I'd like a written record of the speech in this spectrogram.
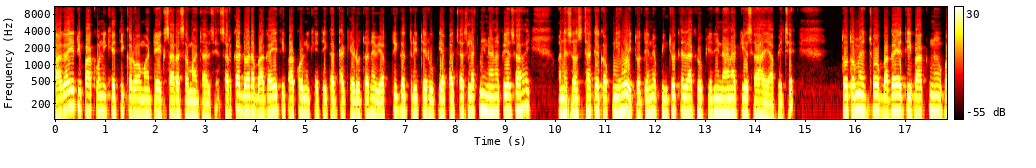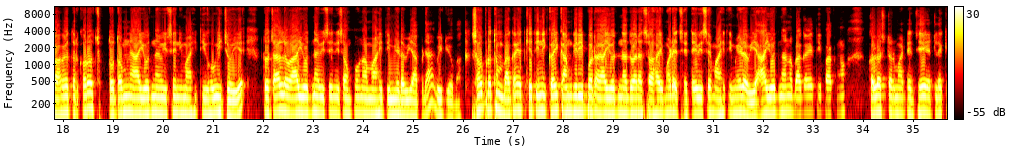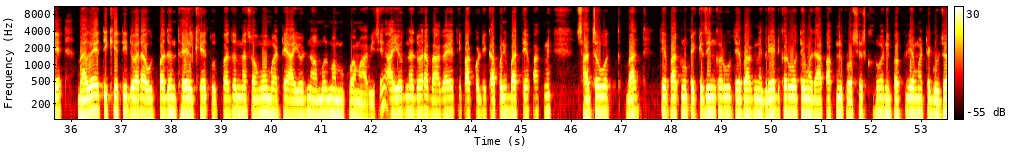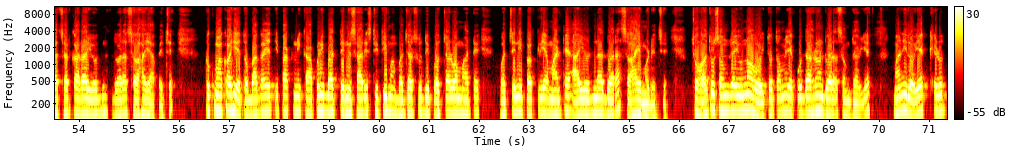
બાગાયતી પાકોની ખેતી કરવા માટે એક સારા સમાચાર છે. સરકાર દ્વારા બાગાયતી પાકોની ખેતી કરતા ખેડૂતોને વ્યક્તિગત રીતે રૂપિયા પચાસ લાખની નાણાકીય સહાય અને સંસ્થા કે કંપની હોય તો તેને પંચોતેર લાખ રૂપિયાની નાણાકીય સહાય આપે છે. તો તમે જો બાગાયતી પાકનું વાવેતર કરો છો, તો તમને આ યોજના વિશેની માહિતી હોવી જોઈએ. તો ચાલો આ યોજના વિશેની સંપૂર્ણ માહિતી મેળવીએ આપણે આ વિડીયોમાં. સૌપ્રથમ બાગાયત ખેતીની કઈ કામગીરી પર આ યોજના દ્વારા સહાય મળે છે તે વિશે માહિતી મેળવીએ. આ યોજનાનો બાગાયતી પાકનો ક્લસ્ટર માટે જે એટલે કે બાગાયતી ખેતી દ્વારા ઉત્પાદન થયેલ ખેત ઉત્પાદનના સમૂહ માટે આ યોજના અમલમાં મૂકવામાં આવી છે. આ યોજના દ્વારા બાગાયતી પાકોની કાપણી બાદ તે પાકને સાચવત બાદ તે પાકનું પેકેજિંગ કરવું, તે પાકને ગ્રેડ કરવો તેમજ આ પાકની પ્રોસેસ કરવાની પ્રક્રિયા માટે ગુજરાત સરકાર આ યોજના દ્વારા સહાય આપે છે. ટૂંકમાં કહીએ તો બાગાયતી પાકની કાપણી બાદ તેને સારી સ્થિતિમાં બજાર સુધી પહોંચાડવા માટે વચ્ચેની પ્રક્રિયા માટે આ યોજના દ્વારા સહાય મળે છે. જો હજુ સમજાયું ન હોય તો તમે એક ઉદાહરણ દ્વારા સમજાવીએ. માની લો, એક ખેડૂત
